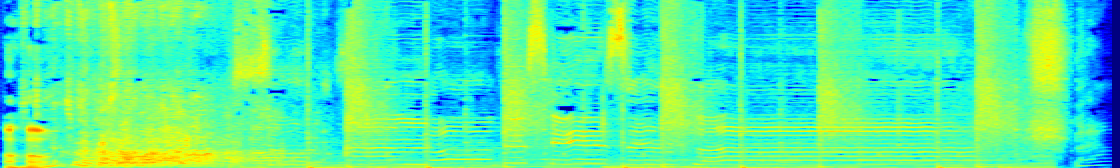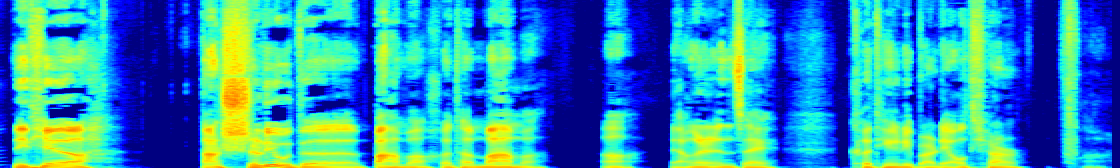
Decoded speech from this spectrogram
啊！那天啊，大石榴的爸爸和他妈妈啊，两个人在客厅里边聊天啊，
